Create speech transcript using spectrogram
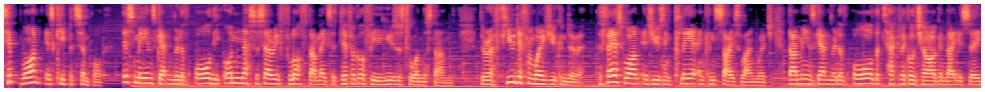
Tip 1 is keep it simple. This means getting rid of all the unnecessary fluff that makes it difficult for your users to understand. There are a few different ways you can do it. The first one is using clear and concise language. That means getting rid of all the technical jargon that you see.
